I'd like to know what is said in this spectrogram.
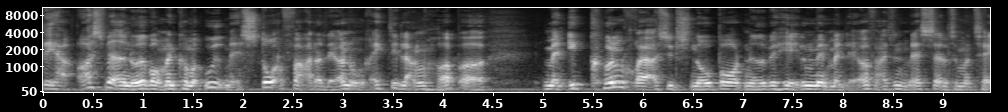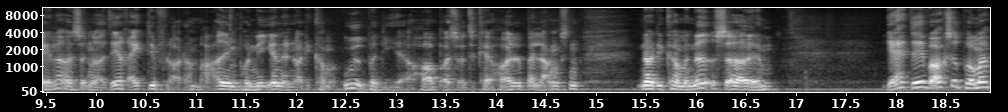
det har også været noget, hvor man kommer ud med stor fart og laver nogle rigtig lange hop, og man ikke kun rører sit snowboard nede ved hælen, men man laver faktisk en masse salsa taler og sådan noget. Det er rigtig flot og meget imponerende, når de kommer ud på de her hop, og så kan holde balancen, når de kommer ned. Så øh, ja, det er vokset på mig.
